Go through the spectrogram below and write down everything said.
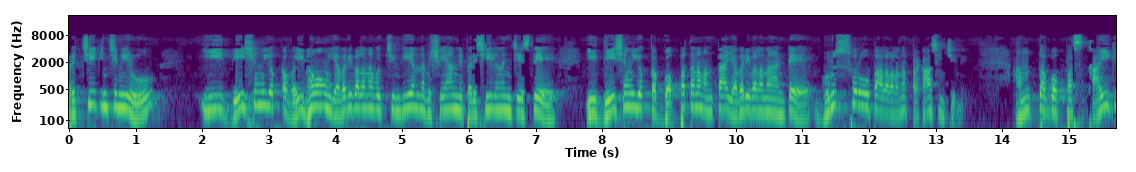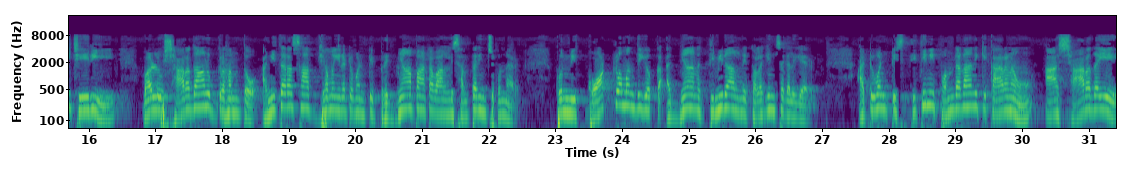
ప్రత్యేకించి మీరు ఈ దేశం యొక్క వైభవం ఎవరి వలన వచ్చింది అన్న విషయాన్ని పరిశీలనం చేస్తే ఈ దేశం యొక్క గొప్పతనం అంతా ఎవరి వలన అంటే గురుస్వరూపాల వలన ప్రకాశించింది. అంత గొప్ప స్థాయికి చేరి వాళ్ళు శారదానుగ్రహంతో అనితర సాధ్యమైనటువంటి ప్రజ్ఞాపాఠవాల్ని సంతరించుకున్నారు. కొన్ని కోట్ల మంది యొక్క అజ్ఞాన తిమిరాల్ని తొలగించగలిగారు. అటువంటి స్థితిని పొందడానికి కారణం ఆ శారదయే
